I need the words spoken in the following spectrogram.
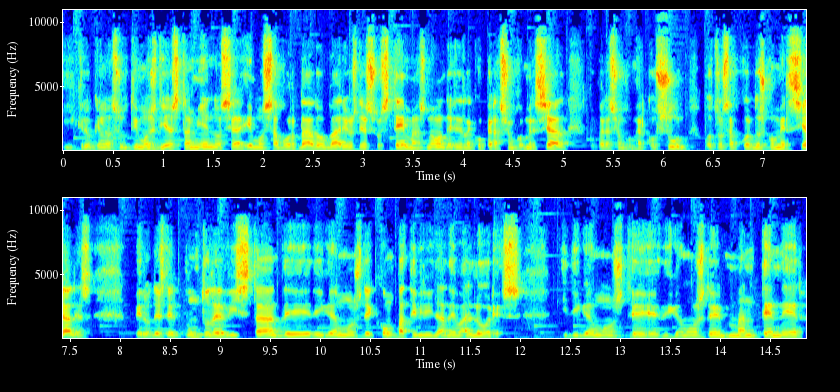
Y creo que en los últimos días también, o sea, hemos abordado varios de esos temas, ¿no? Desde la cooperación comercial, cooperación con Mercosur, otros acuerdos comerciales, pero desde el punto de vista de, digamos, de compatibilidad de valores y digamos de, digamos de mantener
